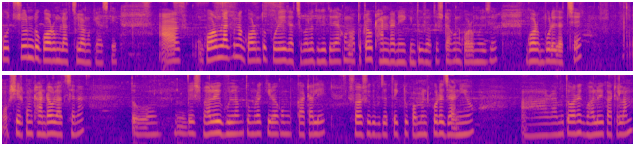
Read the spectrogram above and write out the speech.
প্রচণ্ড গরম লাগছিল আমাকে আজকে। আর গরম লাগবে না, গরম তো পড়েই যাচ্ছে বলো ধীরে ধীরে। এখন অতটাও ঠান্ডা নেই কিন্তু যথেষ্ট এখন গরম হয়েছে, গরম পড়ে যাচ্ছে। সেরকম ঠান্ডাও লাগছে না। তো বেশ ভালোই ঘুরলাম। তোমরা কীরকম কাটালে সরস্বতী পূজাতে একটু কমেন্ট করে জানিও। আর আমি তো অনেক ভালোই কাটালাম,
